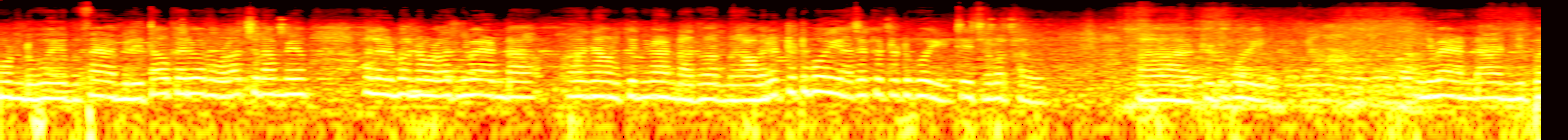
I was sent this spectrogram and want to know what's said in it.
കൊണ്ടുപോയി. അപ്പോൾ ഫാമിലിത്തെ ആൾക്കാർ പറഞ്ഞു അവളെ അച്ഛനമ്മയും എല്ലാവരും പറഞ്ഞു അവളെ ഇനി വേണ്ട ഞങ്ങൾക്ക് ഇനി വേണ്ട എന്ന് പറഞ്ഞു. അവരിട്ടിട്ട് പോയി ആ ചെക്ക ഇട്ടിട്ട് പോയി ചേച്ചിയുടെ ഭർത്താവ്. ആ, ഇട്ടിട്ട് പോയി. ഇനി വേണ്ട ഇനിയിപ്പോ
